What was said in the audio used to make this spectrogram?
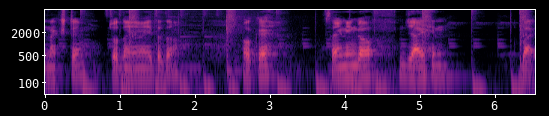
నెక్స్ట్ టైం చూద్దాం ఏమవుతుందో ఓకే. సైనింగ్ ఆఫ్ జాయ్ హింద్. బాయ్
